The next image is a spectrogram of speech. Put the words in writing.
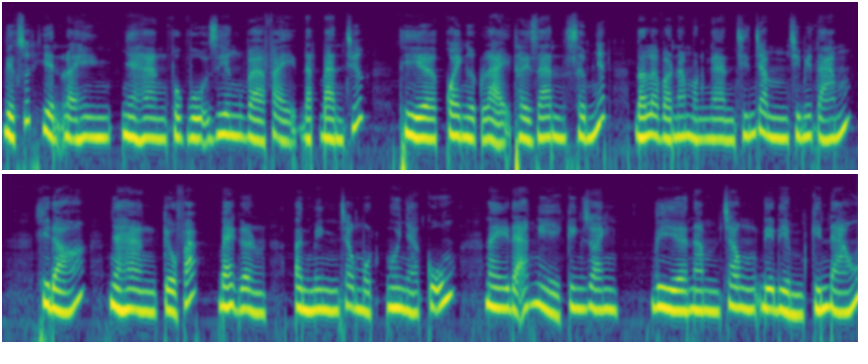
việc xuất hiện loại hình nhà hàng phục vụ riêng và phải đặt bàn trước thì ờ, quay ngược lại thời gian sớm nhất đó là vào năm 1998. Khi đó, nhà hàng kiểu Pháp Bergen ẩn mình trong một ngôi nhà cũ, nay đã nghỉ kinh doanh vì ờ, nằm trong địa điểm kín đáo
